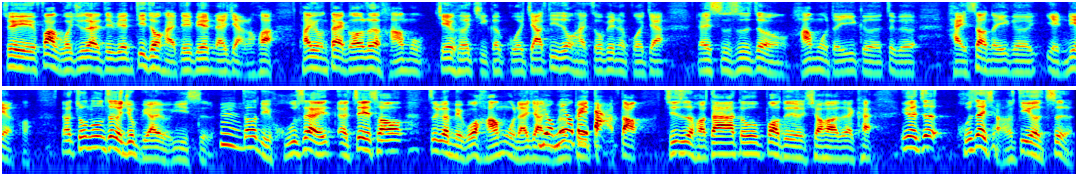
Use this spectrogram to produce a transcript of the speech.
所以法国就在这边地中海这边来讲的话，他用戴高乐航母结合几个国家地中海周边的国家来实施这种航母的一个这个。海上的一个演练哈，那中东这个就比较有意思了。嗯，到底胡塞呃这艘这个美国航母来讲有没有被打到？其实哈，大家都抱着笑话在看，因为这胡塞讲了第二次了。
